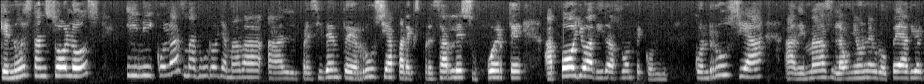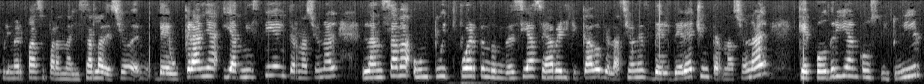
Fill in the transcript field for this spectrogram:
que no están solos y Nicolás Maduro llamaba al presidente de Rusia para expresarle su fuerte apoyo. Adidas rompe con, con Rusia, Además, la Unión Europea dio el primer paso para analizar la adhesión de Ucrania y Amnistía Internacional lanzaba un tuit fuerte en donde decía se ha verificado violaciones del derecho internacional que podrían constituir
